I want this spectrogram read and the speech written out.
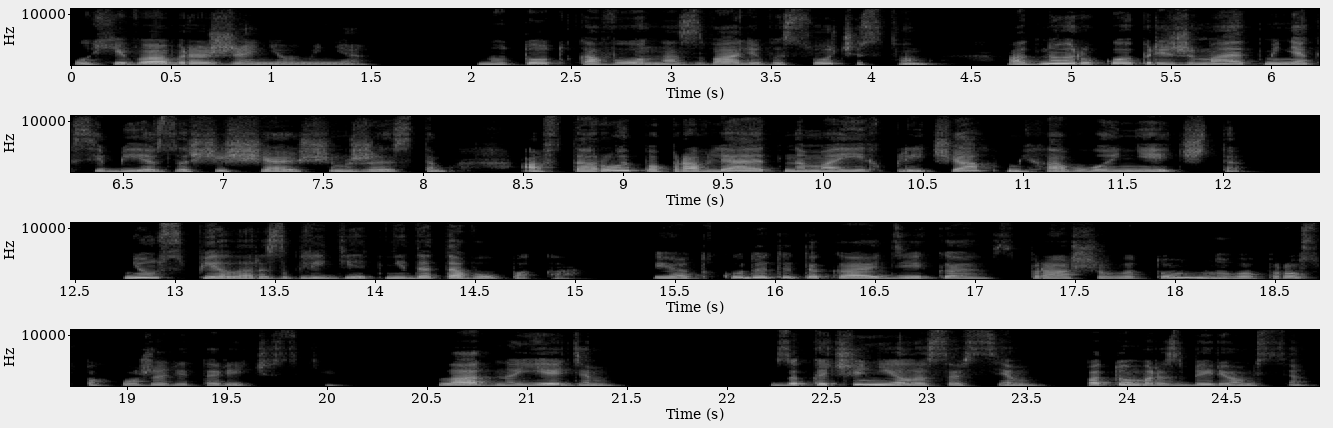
Ох и воображение у меня. Но тот, кого назвали высочеством, одной рукой прижимает меня к себе защищающим жестом, а второй поправляет на моих плечах меховое нечто. Не успела разглядеть, не до того пока. «И откуда ты такая дикая?» – спрашивает он, но вопрос, похоже, риторический. «Ладно, едем». Закоченела совсем, потом разберемся.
